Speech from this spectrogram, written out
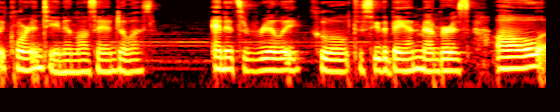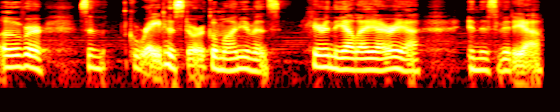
the quarantine in Los Angeles. And it's really cool to see the band members all over some great historical monuments here in the LA area in this video.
